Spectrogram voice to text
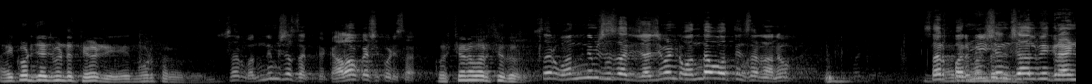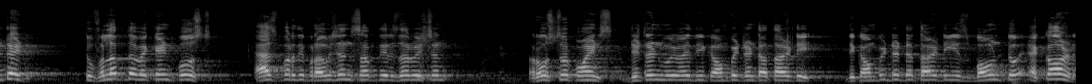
ಹೈಕೋರ್ಟ್ ಜಜ್ಮೆಂಟ್ ಅಂತ ಹೇಳ್ರಿ ನೋಡ್ತಾರೆ ಅವರು. ಸರ್ ಒಂದ್ ನಿಮಿಷ ಸರ್ ಕಾಲಾವಕಾಶ ಕೊಡಿ ಸರ್. ಕ್ವಶನ್ ಅವರ್ಸ್ ಇದು ಸರ್ ಒಂದ್ ನಿಮಿಷ ಸರ್ ಜಜ್ಮೆಂಟ್ ಒಂದೇ ಓದ್ತೀನಿ ಸರ್ ನಾನು. Sir, permission shall be granted to fill up the vacant post as per the provisions of the reservation roster points determined by the competent authority. The competent authority is bound to accord,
